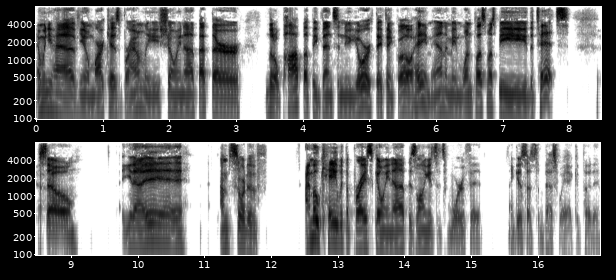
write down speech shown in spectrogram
and when you have, you know, Marques Brownlee showing up at their little pop up events in New York, they think, well, hey, man, I mean, OnePlus must be the tits. Yeah. So, you know, eh, I'm sort of, I'm okay with the price going up as long as it's worth it. I guess that's the best way I could put it.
